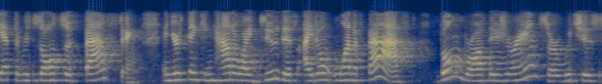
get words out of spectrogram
get the results of fasting and you're thinking, how do I do this? I don't want to fast. Bone broth is your answer, which is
